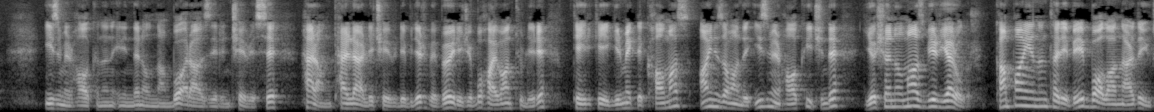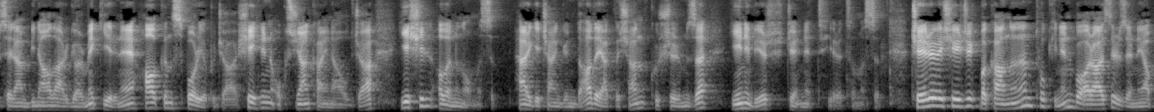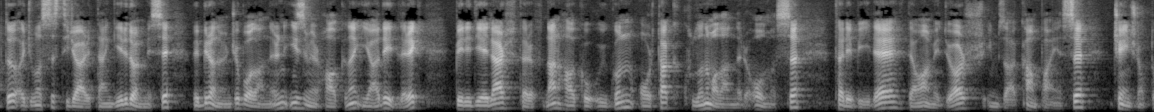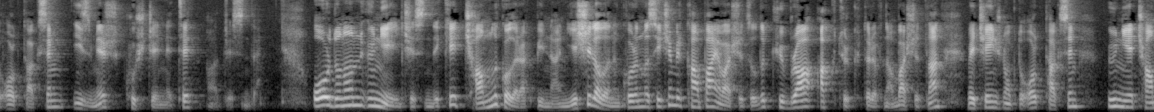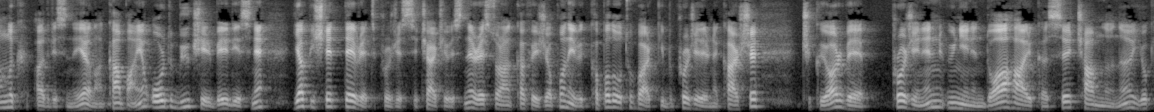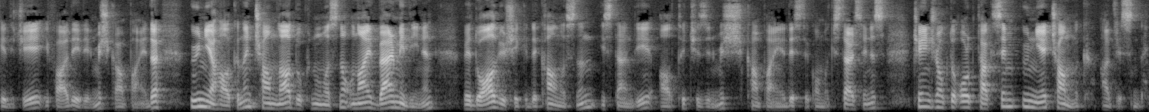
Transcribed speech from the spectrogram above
İzmir halkının elinden alınan bu arazilerin çevresi her an tellerle çevrilebilir ve böylece bu hayvan türleri tehlikeye girmekle kalmaz, aynı zamanda İzmir halkı için de yaşanılmaz bir yer olur. Kampanyanın talebi bu alanlarda yükselen binalar görmek yerine halkın spor yapacağı, şehrin oksijen kaynağı olacağı yeşil alanın olması. Her geçen gün daha da yaklaşan kuşlarımıza yeni bir cennet yaratılması. Çevre ve Şehircilik Bakanlığı'nın TOKİ'nin bu araziler üzerine yaptığı acımasız ticaretten geri dönmesi ve bir an önce bu alanların İzmir halkına iade edilerek belediyeler tarafından halka uygun ortak kullanım alanları olması talebiyle devam ediyor imza kampanyası Change.org Taksim İzmir Kuş Cenneti adresinde. Ordu'nun Ünye ilçesindeki Çamlık olarak bilinen yeşil alanın korunması için bir kampanya başlatıldı. Kübra Aktürk tarafından başlatılan ve Change.org Taksim Ünye Çamlık adresinde yer alan kampanya Ordu Büyükşehir Belediyesi'ne Yap İşlet Devret projesi çerçevesinde restoran, kafe, Japon evi, kapalı otopark gibi projelerine karşı çıkıyor ve projenin Ünye'nin doğa harikası çamlığını yok edeceği ifade edilmiş kampanyada. Ünye halkının çamlığa dokunulmasına onay vermediğinin ve doğal bir şekilde kalmasının istendiği altı çizilmiş kampanyaya destek olmak isterseniz Change.org Taksim Ünye Çamlık adresinde.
